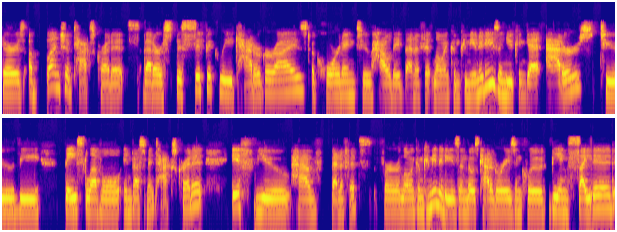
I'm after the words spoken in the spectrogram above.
there's a bunch of tax credits that are specifically categorized according to how they benefit low income communities. And you can get adders to the base level investment tax credit if you have benefits for low income communities. And those categories include being sited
